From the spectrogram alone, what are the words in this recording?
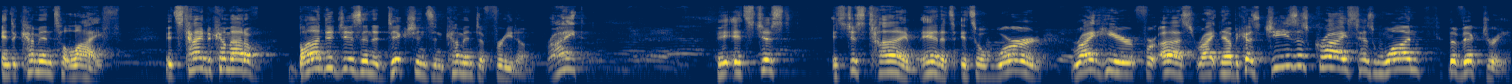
and to come into life. It's time to come out of bondages and addictions and come into freedom, right? It's just it's just time. Man, it's it's a word right here for us right now because Jesus Christ has won the victory.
